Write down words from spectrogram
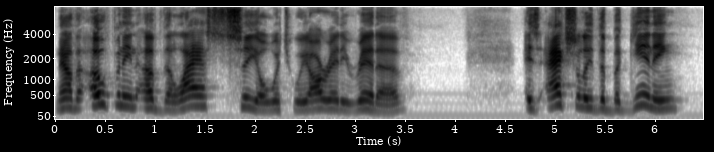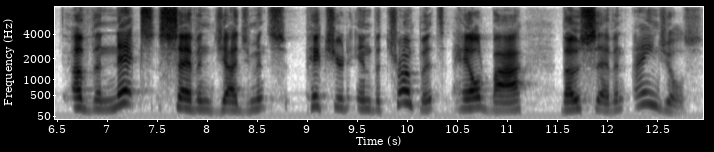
Now, the opening of the last seal, which we already read of, is actually the beginning of the next seven judgments pictured in the trumpets held by those seven angels.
